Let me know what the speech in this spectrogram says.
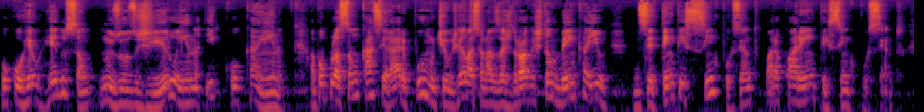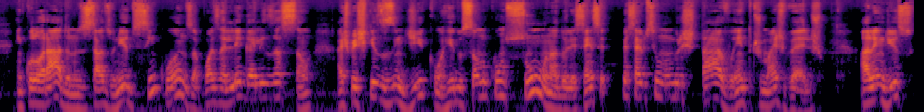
ocorreu redução nos usos de heroína e cocaína. A população carcerária por motivos relacionados às drogas também caiu, de 75% para 45%. Em Colorado, nos Estados Unidos, cinco anos após a legalização, as pesquisas indicam a redução no consumo na adolescência, percebe-se um número estável entre os mais velhos. Além disso,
